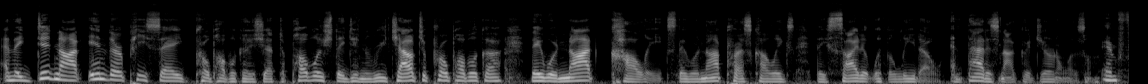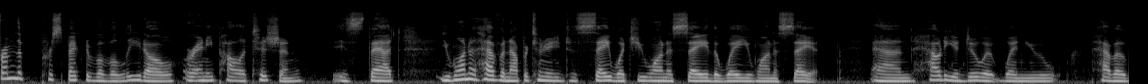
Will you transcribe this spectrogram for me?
And they did not, in their piece, say ProPublica is yet to publish. They didn't reach out to ProPublica. They were not colleagues. They were not press colleagues. They sided with Alito. And that is not good journalism. And from the perspective of Alito or any politician, is that you want to have an opportunity to say what you want to say the way you want to say it. And how do you do it when you have a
